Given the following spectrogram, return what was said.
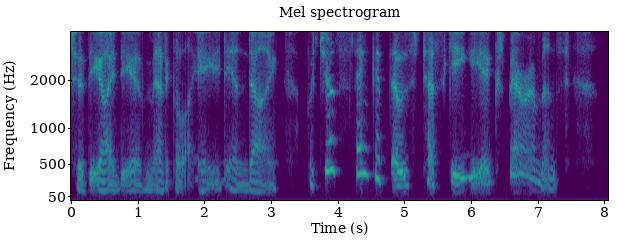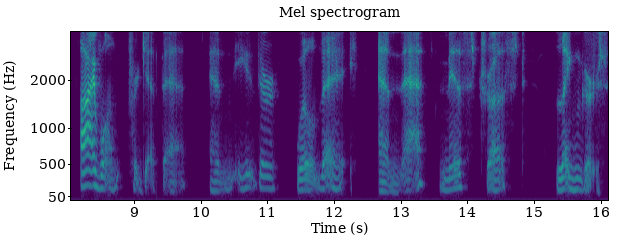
to the idea of medical aid in dying. But just think of those Tuskegee experiments. I won't forget that, and neither will they. And that mistrust lingers.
